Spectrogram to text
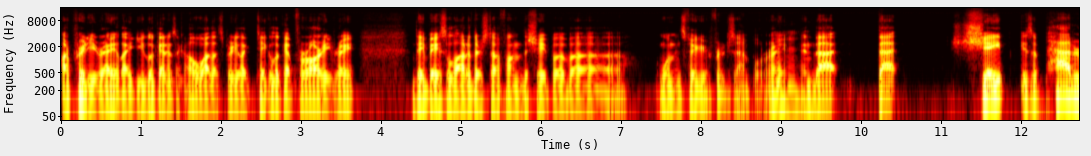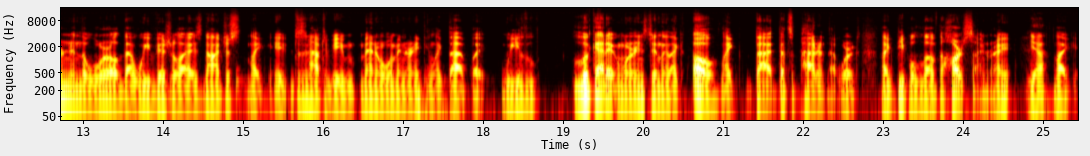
are pretty, right? Like you look at it, it's like, oh wow, that's pretty. Like take a look at Ferrari, right? They base a lot of their stuff on the shape of a woman's figure, for example, right? Mhm. And that that shape is a pattern in the world that we visualize. Not just like it doesn't have to be men or women or anything like that, but we look at it and we're instantly like, oh, like that. That's a pattern that works. Like people love the heart sign, right? Yeah. like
